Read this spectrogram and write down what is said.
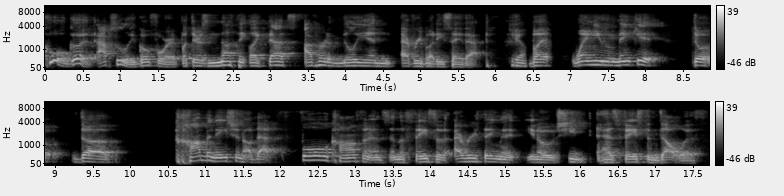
cool, good, absolutely, go for it. But there's nothing like that's. I've heard a million everybody say that. Yeah. But when you make it the the combination of that full confidence in the face of everything that you know she has faced and dealt with,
